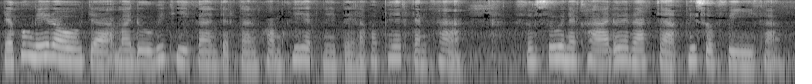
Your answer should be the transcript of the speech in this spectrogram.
เดี๋ยวพรุ่งนี้เราจะมาดูวิธีการจัดการความเครียดในแต่ละประเภทกันค่ะสู้ๆนะคะด้วยรักจากพี่โซฟีค่ะ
